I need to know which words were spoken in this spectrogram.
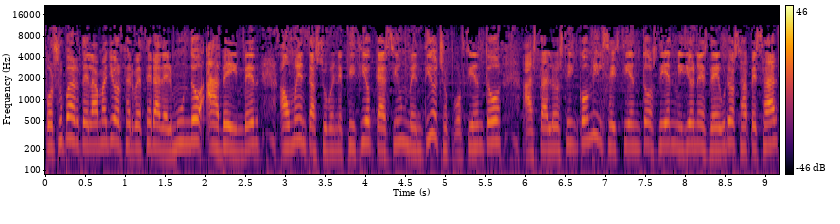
Por su parte, la mayor cervecera del mundo, AB InBev, aumenta su beneficio casi un 28% hasta los 5.610 millones de euros a pesar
